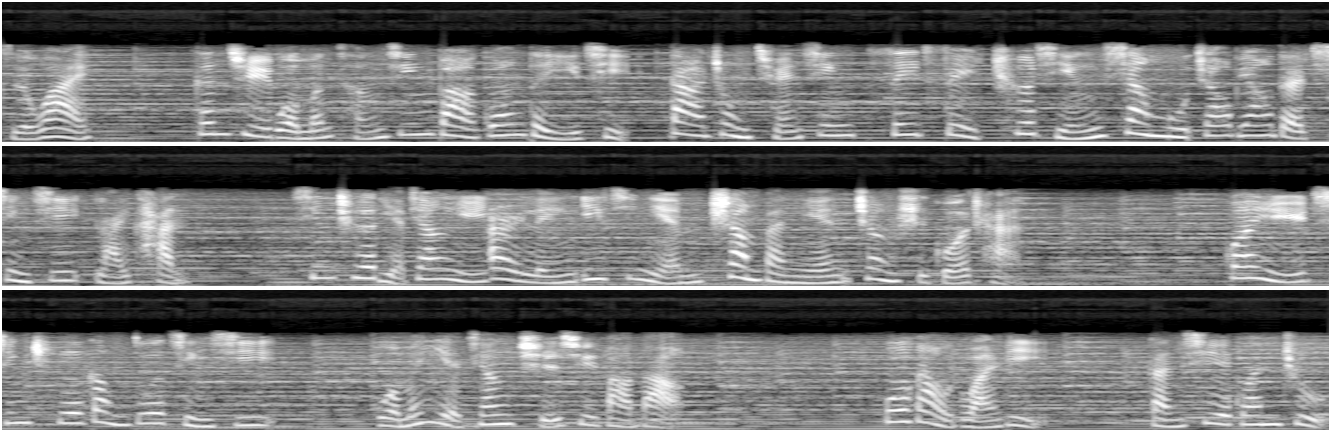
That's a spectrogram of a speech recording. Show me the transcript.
此外，根据我们曾经曝光的一汽大众全新 CC 车型项目招标的信息来看，新车也将于二零一七年上半年正式国产。关于新车更多信息，我们也将持续报道。播报完毕，感谢关注。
